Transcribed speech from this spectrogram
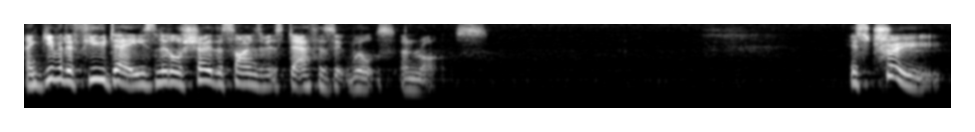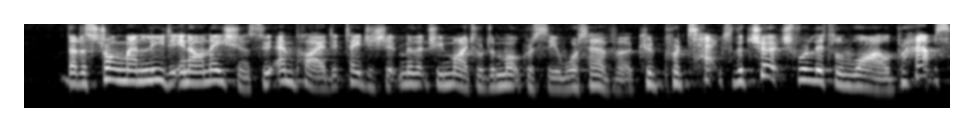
And give it a few days, and it'll show the signs of its death as it wilts and rots. It's true that a strongman leader in our nations through empire, dictatorship, military might, or democracy, or whatever, could protect the church for a little while, perhaps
